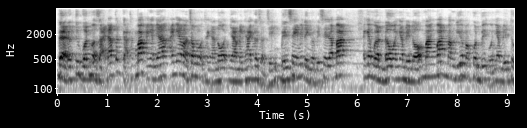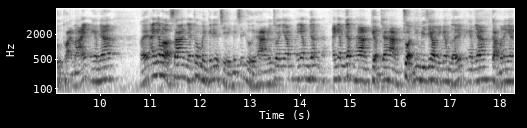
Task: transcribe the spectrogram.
Để được tư vấn và giải đáp tất cả thắc mắc, anh em nhá. Anh em ở trong nội thành Hà Nội, nhà mình hai cơ sở chính, bến xe Mỹ Đình và bến xe Giáp Bát anh em gần đâu anh em đến đó mang bát mang đĩa mang quân vị của anh em đến thử thoải mái anh em nhá đấy anh em ở xa nhắn cho mình cái địa chỉ mình sẽ gửi hàng đến cho anh em anh em nhận anh em nhận hàng kiểm tra hàng chuẩn như video thì anh em lấy anh em nhá cảm ơn anh em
